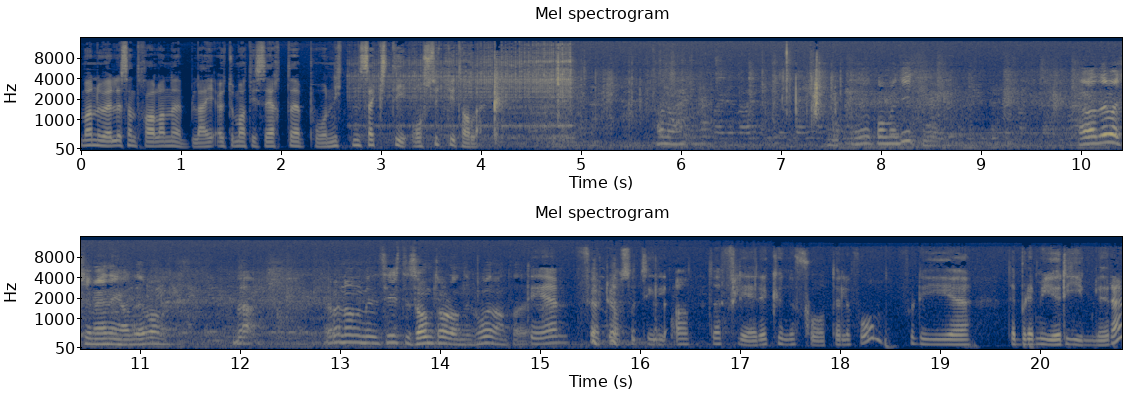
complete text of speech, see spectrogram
manuelle sentralene ble automatiserte på 1960- og 70-tallet. Hallo. Jeg kommer dit nå. Ja, det var ikke meninga. Det var Nei. Det var noen av de siste samtalene du får. antar jeg. Det førte jo også til at flere kunne få telefon, fordi eh, det ble mye rimeligere.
